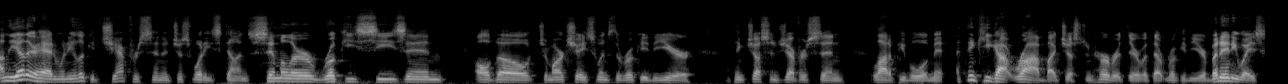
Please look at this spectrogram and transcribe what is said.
On the other hand, when you look at Jefferson and just what he's done, similar rookie season, although Ja'Marr Chase wins the rookie of the year, I think Justin Jefferson, a lot of people will admit, I think he got robbed by Justin Herbert there with that rookie of the year. But, anyways,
